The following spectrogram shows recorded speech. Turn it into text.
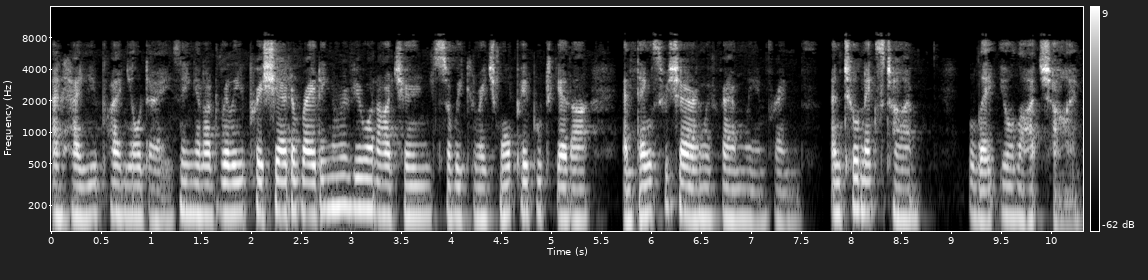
and how you plan your days. And I'd really appreciate a rating and review on iTunes so we can reach more people together. And thanks for sharing with family and friends. Until next time, let your light shine.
